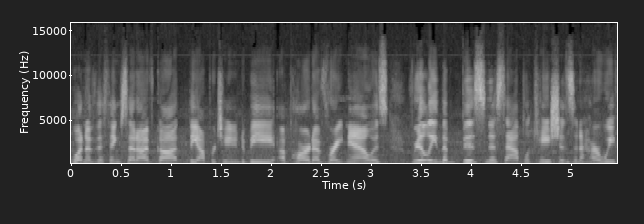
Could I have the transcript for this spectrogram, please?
one of the things that I've got the opportunity to be a part of right now is really the business applications and how are we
